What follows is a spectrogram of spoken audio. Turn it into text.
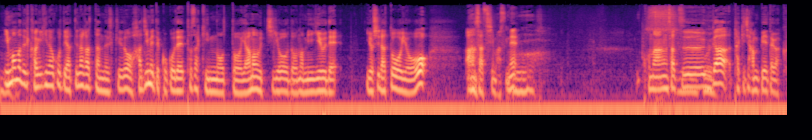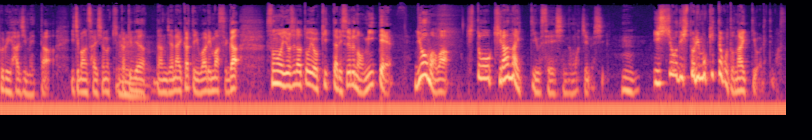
うん、今まで過激なことやってなかったんですけど、初めてここで土佐勤王と山内陽道の右腕、吉田東洋を暗殺しますね。この暗殺が竹地半平太が狂い始めた一番最初のきっかけだったんじゃないかと言われますが、その吉田東洋を切ったりするのを見て、龍馬は人を切らないっていう精神の持ち主。うん、一生で一人も切ったことないって言われています。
